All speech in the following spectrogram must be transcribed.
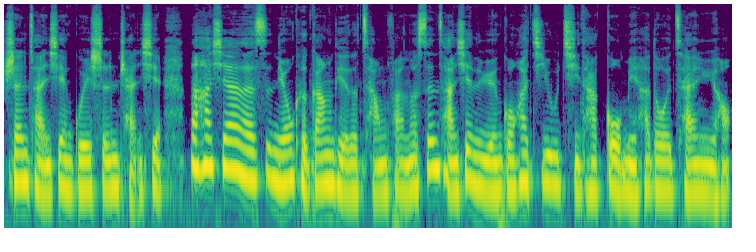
生产线归生产线。那他现在呢是纽可钢铁的厂房呢，生产线的员工他几乎其他构面他都会参与哈，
